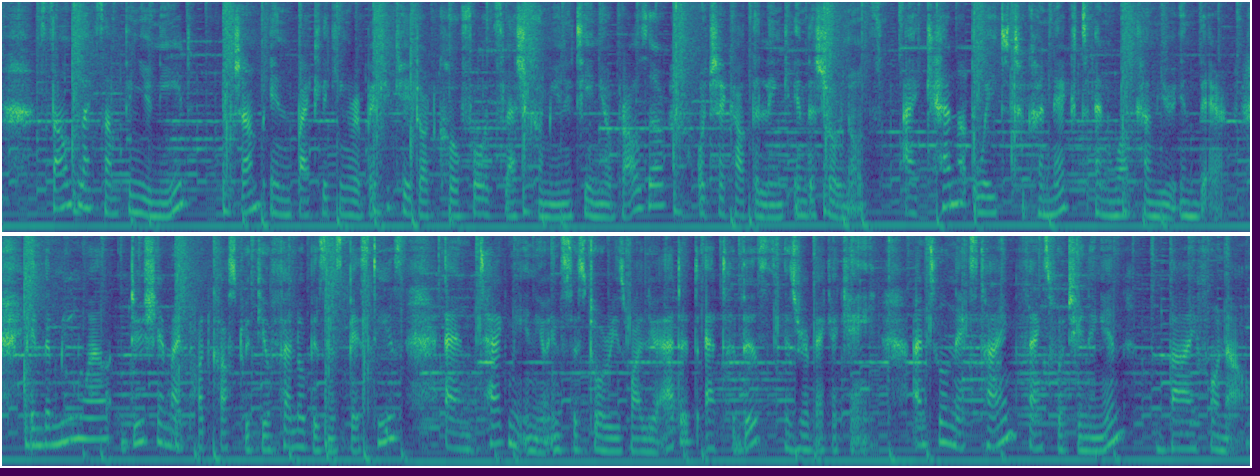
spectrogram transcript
Sounds like something you need? Jump in by clicking rebeccakay.co forward slash community in your browser or check out the link in the show notes. I cannot wait to connect and welcome you in there. In the meanwhile, do share my podcast with your fellow business besties and tag me in your Insta stories while you're at it at This is Rebecca Kay. Until next time, thanks for tuning in. Bye for now.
